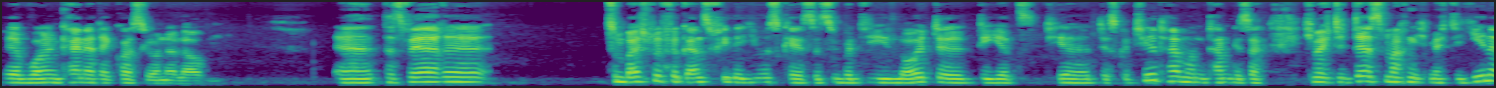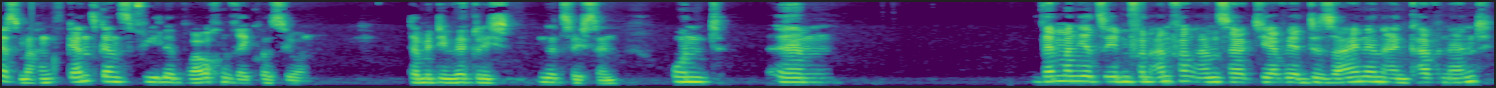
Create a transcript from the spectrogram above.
Wir wollen keine Rekursion erlauben. Äh, das wäre zum Beispiel für ganz viele Use Cases über die Leute, die jetzt hier diskutiert haben und haben gesagt, ich möchte das machen, ich möchte jenes machen. Ganz, ganz viele brauchen Rekursion, damit die wirklich nützlich sind. Und ähm, wenn man jetzt eben von Anfang an sagt, ja, wir designen ein Covenant,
